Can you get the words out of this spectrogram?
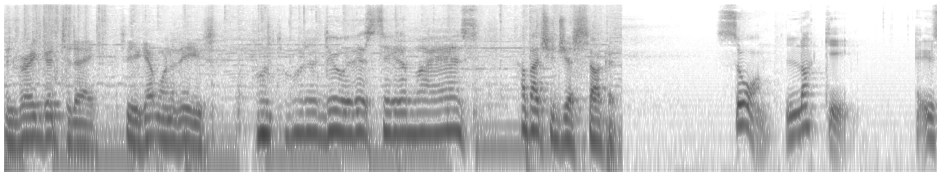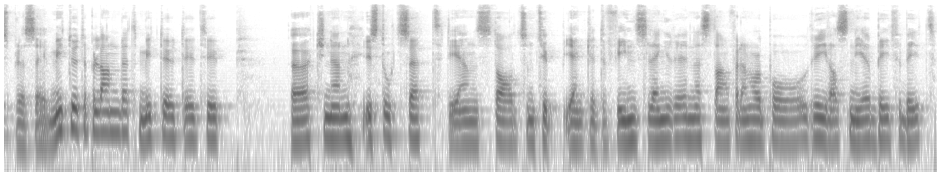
Been very good today, so you get one of these. What, what do I do with this? Stick it up my ass? How about you just suck it? Så, Lucky utspelar sig mitt ute på landet, mitt ute i typ öknen i stort sett. Det är en stad som typ egentligen inte finns längre nästan, för den håller på att rivas ner bit för bit.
